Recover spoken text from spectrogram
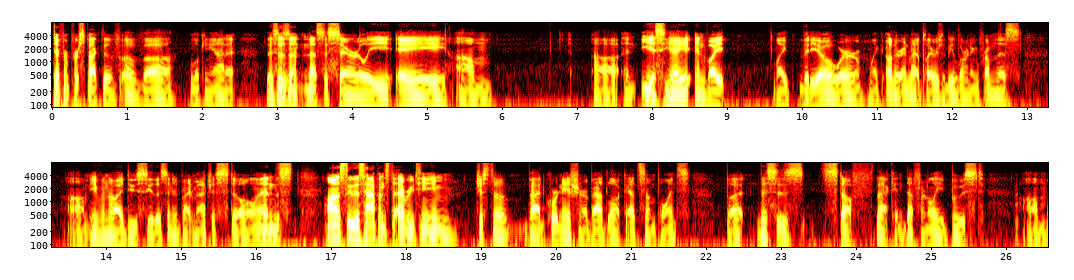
different perspective of uh, looking at it. This isn't necessarily a um, uh, an ESEA invite like video where like other invite players would be learning from this. Um, even though I do see this in invite matches still, and this, honestly, this happens to every team. Just a bad coordination or bad luck at some points, but this is stuff that can definitely boost um,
